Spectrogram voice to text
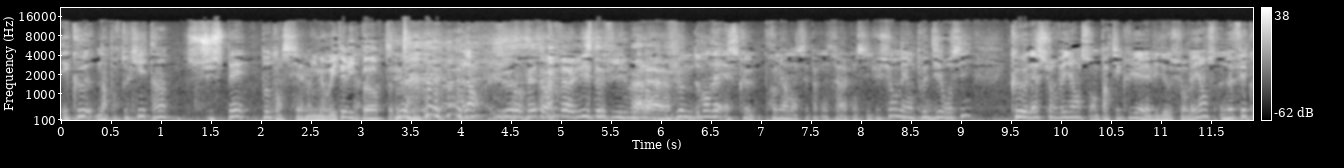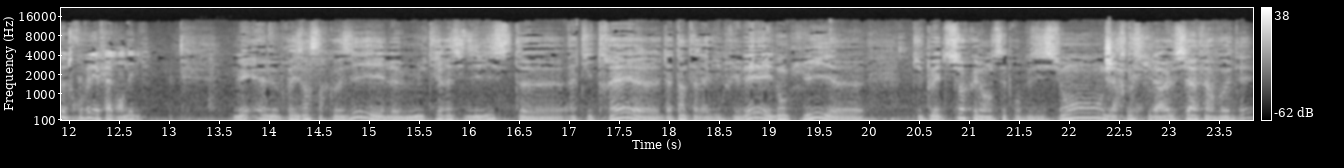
et que n'importe qui est un suspect potentiel. Minorité Report Alors, je... en fait, on va faire une liste de films. Alors, je me demandais, est-ce que, premièrement, c'est pas contraire à la Constitution, mais on peut dire aussi que la surveillance, en particulier la vidéosurveillance, ne fait que trouver les flagrants délits. Mais euh, le président Sarkozy est le multirécidiviste euh, attitré euh, d'atteinte à la vie privée, et donc lui, tu peux être sûr que dans ses propositions, des choses qu'il a réussi à faire voter,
